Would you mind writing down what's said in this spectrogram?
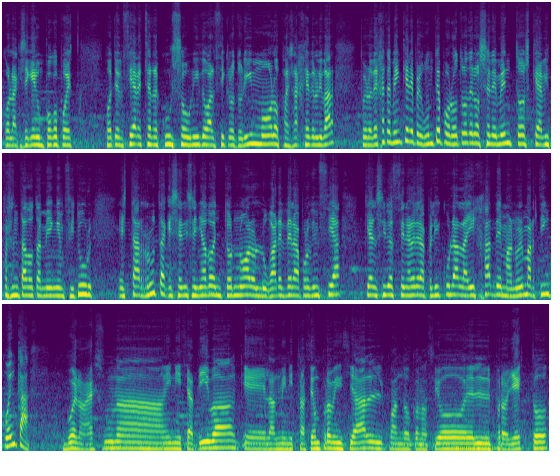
con la que se quiere un poco pues potenciar este recurso unido al cicloturismo, los paisajes del olivar, pero deja también que le pregunte por otro de los elementos que habéis presentado también en Fitur, esta ruta que se ha diseñado en torno a los lugares de la provincia que han sido escenarios de la película La hija de Manuel Martín Cuenca. Bueno, es una iniciativa que la Administración Provincial, cuando conoció el proyecto,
